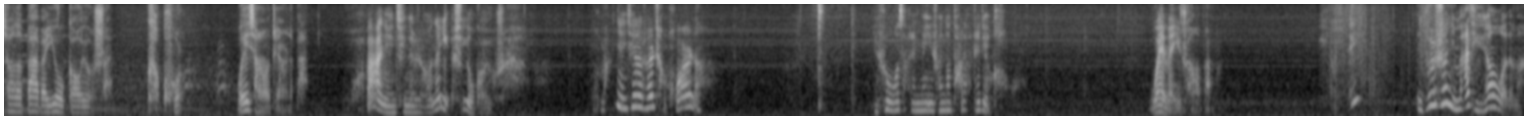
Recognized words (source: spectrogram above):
潇的爸爸又高又帅，可酷了。我也想有这样的爸。我爸年轻的时候那也是又高又帅啊。我妈年轻的时候还厂花呢。你说我咋就没遗传到他俩这点好啊？我也没遗传我爸妈。哎，你不是说你妈挺像我的吗？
